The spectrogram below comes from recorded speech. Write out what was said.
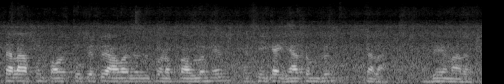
त्याला आपण पाऊस खूप येतोय आवाजाचा थोडा प्रॉब्लेम आहे. तर ठीक आहे घ्या समजून. चला. जय महाराष्ट्र.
